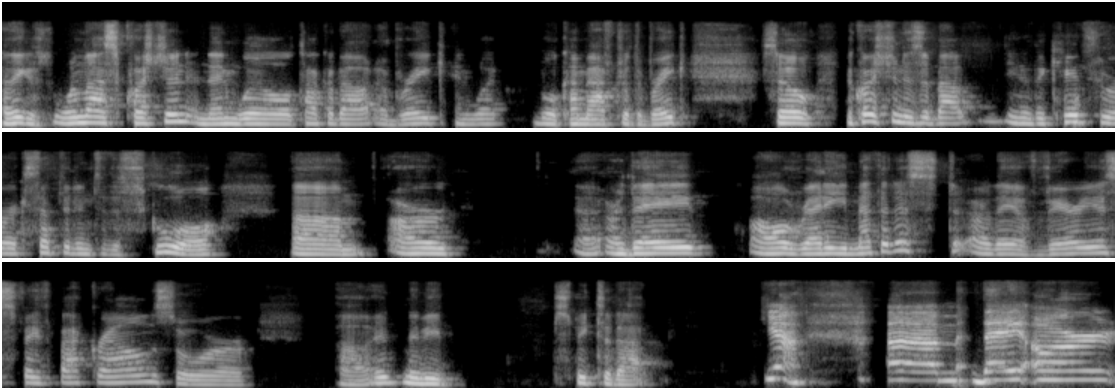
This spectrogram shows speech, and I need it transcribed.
I think it's one last question and then we'll talk about a break and what will come after the break. So the question is about, you know, the kids who are accepted into the school, um, are, uh, are they already Methodist? Are they of various faith backgrounds or uh, maybe speak to that? Yeah, um, they are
